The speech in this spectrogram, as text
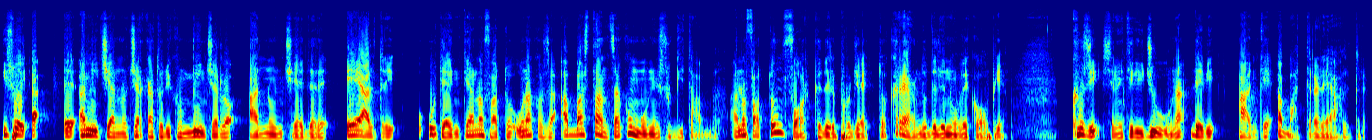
I suoi eh, amici hanno cercato di convincerlo a non cedere e altri utenti hanno fatto una cosa abbastanza comune su GitHub. Hanno fatto un fork del progetto creando delle nuove copie. Così se ne tiri giù una devi anche abbattere le altre.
